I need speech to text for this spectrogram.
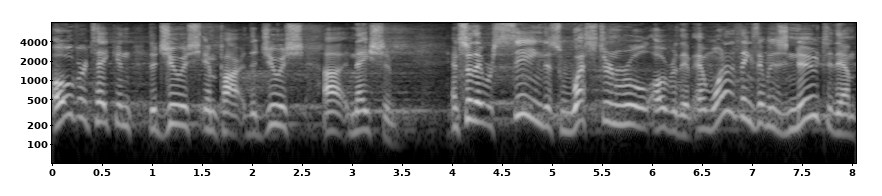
overtaken the Jewish empire, the Jewish uh, nation. And so they were seeing this Western rule over them. And one of the things that was new to them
